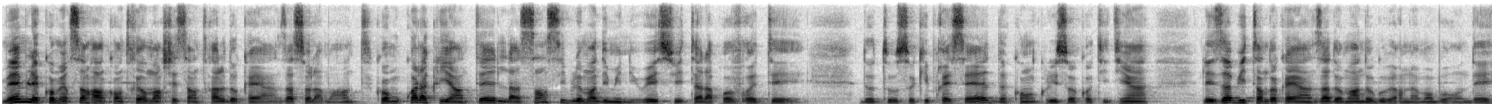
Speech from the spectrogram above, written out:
même les commerçants rencontrés au marché central d'Okayanza se lamentent, comme quoi la clientèle a sensiblement diminué suite à la pauvreté. De tout ce qui précède, conclut ce quotidien, les habitants d'Okayanza demandent au gouvernement burundais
